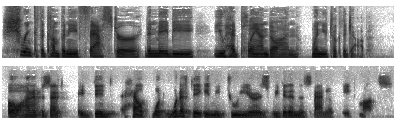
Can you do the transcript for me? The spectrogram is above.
shrink the company faster than maybe you had planned on when you took the job? Oh 100% it did help what would have taken me two years. We did in the span of eight months.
